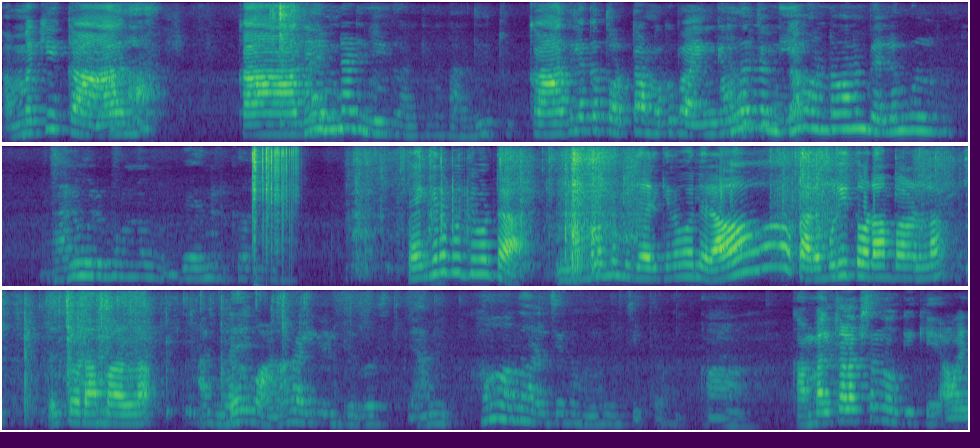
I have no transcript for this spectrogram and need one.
അമ്മയ്ക്ക് കാതിലൊക്കെ തൊട്ട അമ്മയ്ക്ക് ഭയങ്കര നീ ബുദ്ധിമുട്ടാ. കൊണ്ടുപോകാനും ബലം കൊള്ളണം ഞാനും വരുമ്പോ ഒന്നും വേദന എടുക്കാറില്ല. ഭയങ്കര ബുദ്ധിമുട്ടാ. നമ്മളൊന്നും വിചാരിക്കുന്ന പോലെ ആ തലമുടി തൊടാൻ പാടില്ല. ഇത് തൊടാൻ പാടില്ല. അല്ല വള കയ്യിലിട്ട്. ഞാൻ ആ അത് കാണിച്ചേക്കാം. ചിത്രം ആ. കമ്മൽ കളക്ഷൻ നോക്കിക്കേ. അവൻ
